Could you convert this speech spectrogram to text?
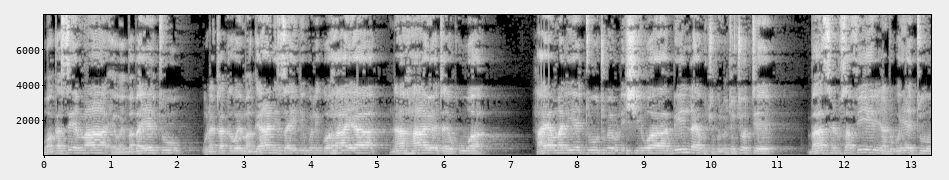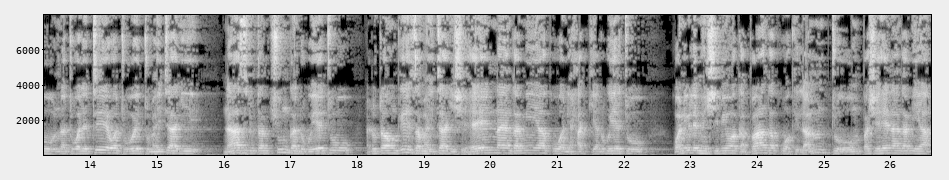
Wakasema, ewe baba yetu, unataka wema gani zaidi kuliko haya? Na hayo yatayokuwa haya mali yetu tumerudishiwa bila ya kuchukuliwa chochote. Basi tusafiri na ndugu yetu na tuwaletee watu wetu mahitaji nasi tutamchunga ndugu yetu na tutaongeza mahitaji shehena ya ngamia kuwa ni haki ya ndugu yetu. Kwani yule mheshimiwa kapanga kuwa kila mtu humpa shehena ya ngamia?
